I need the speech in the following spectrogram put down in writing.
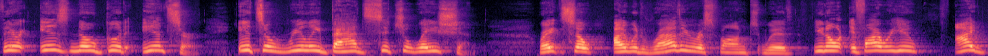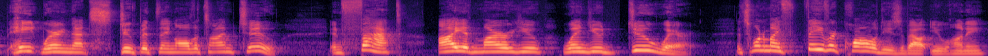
There is no good answer. It's a really bad situation. Right? So I would rather respond with, "You know what, if I were you, I'd hate wearing that stupid thing all the time too." In fact, I admire you when you do wear it. It's one of my favorite qualities about you, honey.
